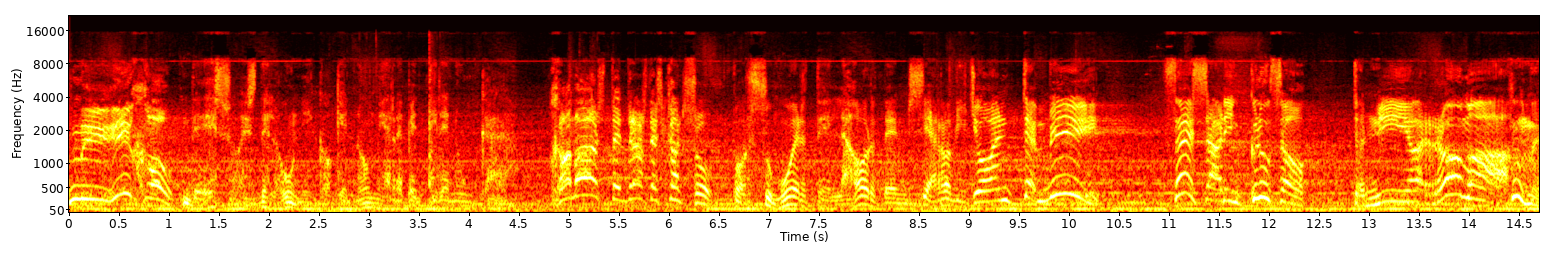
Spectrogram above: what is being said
¡Mi hijo! De eso es de lo único que no me arrepentiré nunca. ¡Jamás tendrás descanso! Por su muerte, la Orden se arrodilló ante mí. César incluso tenía Roma. Me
